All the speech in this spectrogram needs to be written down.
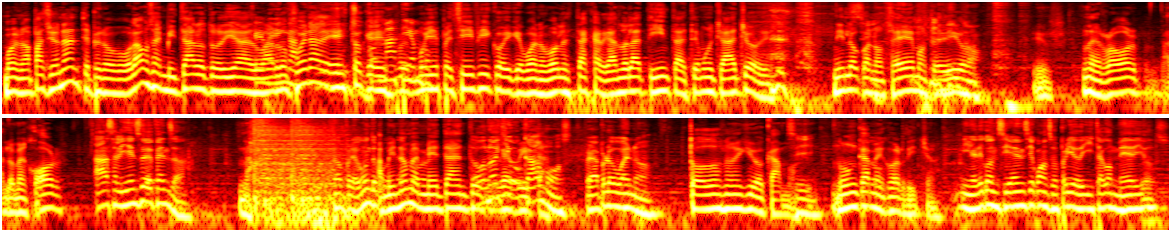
Bueno, apasionante, pero volvamos a invitar otro día a Eduardo. venga. Fuera de esto que es tiempo. muy específico y que, bueno, vos le estás cargando la tinta a este muchacho. y ni lo conocemos, te digo. Un error, a lo mejor. Ah, salí en su defensa. No, No pregunto. a mí no me metas en tu. Todos nos equivocamos, ¿verdad? pero bueno, Todos nos equivocamos. Sí. Nunca mejor dicho. nivel de conciencia cuando sos periodista con medios.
